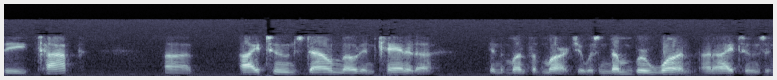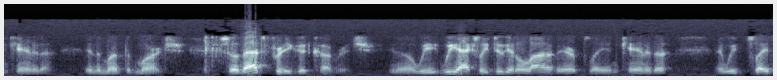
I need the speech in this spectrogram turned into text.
the top uh, iTunes download in Canada in the month of March. It was number one on iTunes in Canada in the month of March. So that's pretty good coverage. You know, we, we actually do get a lot of airplay in Canada, and we've played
